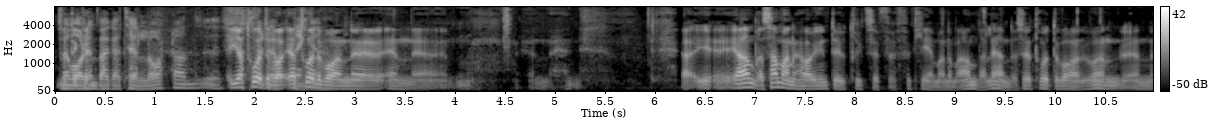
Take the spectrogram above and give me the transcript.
Men var det en bagatellartad eh, jag tror, det var, jag tror det var en, eh, en, en, en i, andra sammanhang har jag inte uttryckt sig för förklemande med andra länder så jag tror att det var, det var en, en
